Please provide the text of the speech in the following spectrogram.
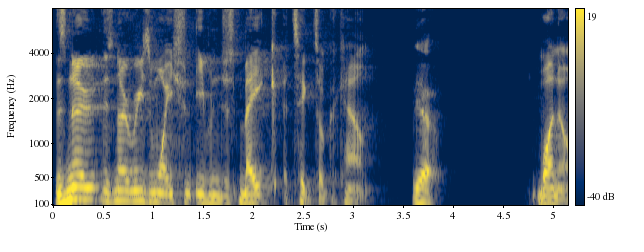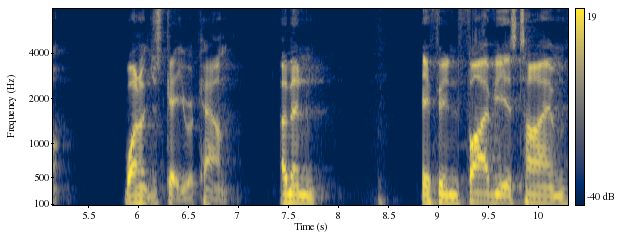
there's no there's no reason why you shouldn't even just make a TikTok account. Yeah, Why not? Why not just get your account? And then if in five years' time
